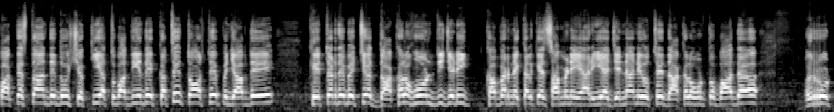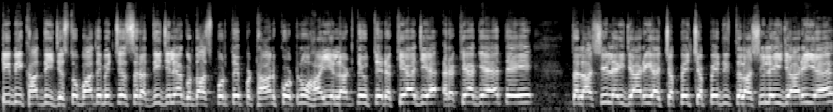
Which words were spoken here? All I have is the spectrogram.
ਪਾਕਿਸਤਾਨ ਦੇ ਦੋ ਸ਼ੱਕੀ ਅੱਤਵਾਦੀਆਂ ਦੇ ਕਥਿਤ ਤੌਰ ਤੇ ਪੰਜਾਬ ਦੇ ਖੇਤਰ ਦੇ ਵਿੱਚ ਦਾਖਲ ਹੋਣ ਦੀ ਜਿਹੜੀ ਖਬਰ ਨਿਕਲ ਕੇ ਸਾਹਮਣੇ ਆ ਰਹੀ ਹੈ, ਜਿਨ੍ਹਾਂ ਨੇ ਉੱਥੇ ਦਾਖਲ ਹੋਣ ਤੋਂ ਬਾਅਦ ਰੋਟੀ ਵੀ ਖਾਧੀ ਜਿਸ ਤੋਂ ਬਾਅਦ ਦੇ ਵਿੱਚ ਸਰਹੱਦੀ ਜ਼ਿਲ੍ਹਾ ਗੁਰਦਾਸਪੁਰ ਤੇ ਪਠਾਨਕੋਟ ਨੂੰ ਹਾਈ ਅਲਰਟ ਦੇ ਉੱਤੇ ਰੱਖਿਆ ਗਿਆ ਰੱਖਿਆ ਗਿਆ ਹੈ ਤੇ ਤਲਾਸ਼ੀ ਲਈ ਜਾ ਰਹੀ ਹੈ ਚੱਪੇ ਚੱਪੇ ਦੀ ਤਲਾਸ਼ੀ ਲਈ ਜਾ ਰਹੀ ਹੈ।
